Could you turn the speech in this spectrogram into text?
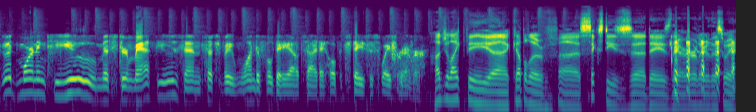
Good morning to you, Mr. Matthews, and such a wonderful day outside. I hope it stays this way forever. How'd you like the uh, couple of uh, 60s uh, days there earlier this week?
